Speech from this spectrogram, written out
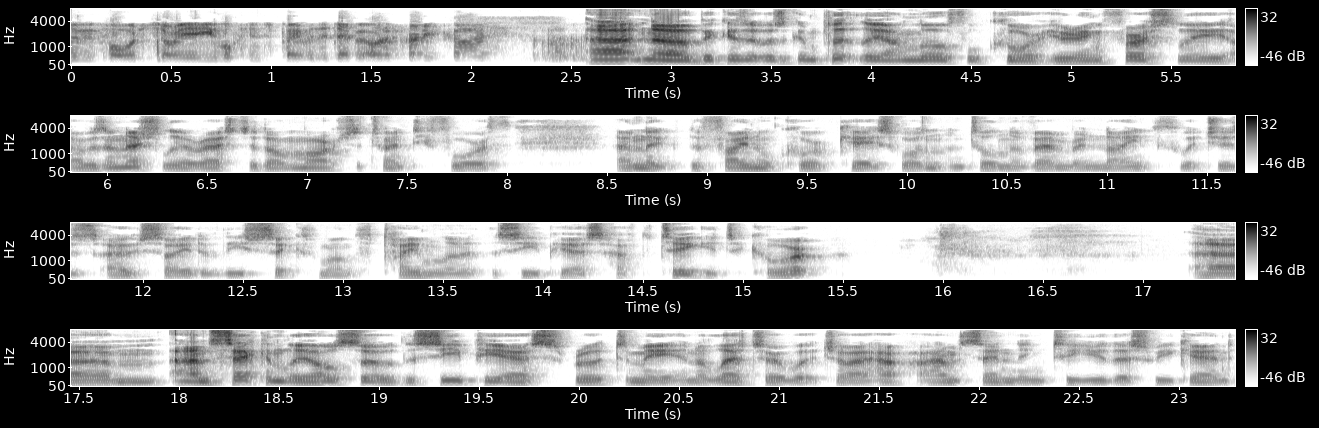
moving forward, sorry, are you looking to pay with a debit or a credit card? Uh, no, because it was a completely unlawful court hearing. Firstly, I was initially arrested on March the 24th, and the, the final court case wasn't until November 9th, which is outside of the six month time limit the CPS have to take you to court. Um, and secondly, also, the CPS wrote to me in a letter which I ha- am sending to you this weekend,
